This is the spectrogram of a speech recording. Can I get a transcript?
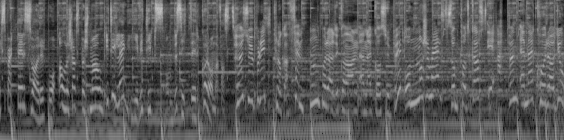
Eksperter svarer på alle slags spørsmål. I tillegg gir vi tips om du sitter koronafast. Hør Supernytt klokka 15 på radiokanalen NRK Super og når som helst som podkast i appen NRK Radio.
